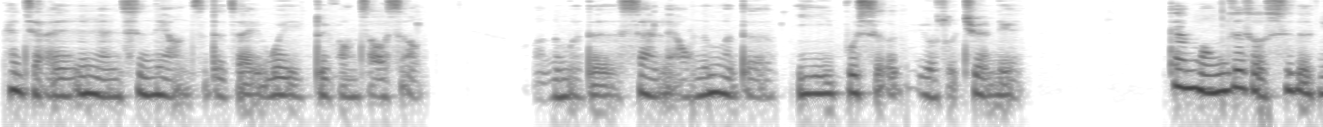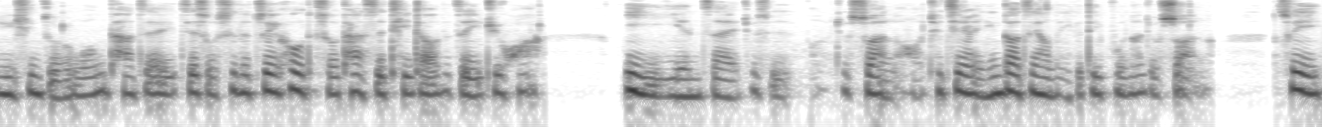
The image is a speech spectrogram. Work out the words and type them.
看起来仍然是那样子的在为对方着想。那么的善良，那么的依依不舍，有所眷恋。但《蒙》这首诗的女性主人翁，她在这首诗的最后的时候，她是提到的这一句话：“意已焉在？”就是就算了哈，就既然已经到这样的一个地步，那就算了。所以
